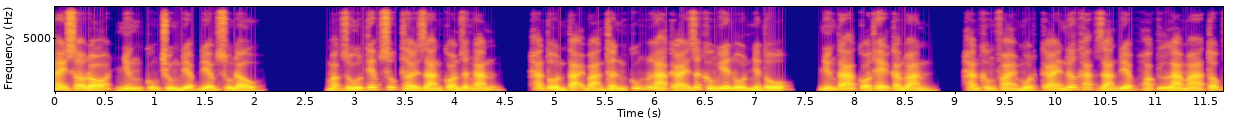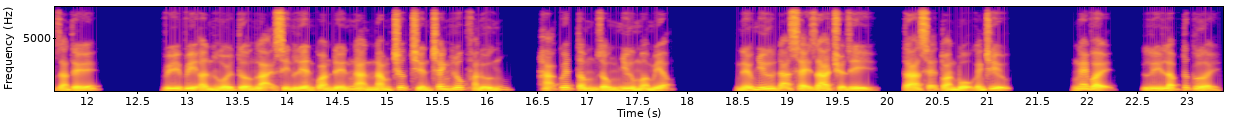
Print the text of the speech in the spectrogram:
ngay sau đó nhưng cũng trùng điệp điểm xuống đầu. Mặc dù tiếp xúc thời gian còn rất ngắn, hắn tồn tại bản thân cũng là cái rất không yên ổn nhân tố, nhưng ta có thể cam đoan, hắn không phải một cái nước khác gián điệp hoặc là ma tộc gian tế. Vì vị ẩn hồi tưởng lại xin liên quan đến ngàn năm trước chiến tranh lúc phản ứng, hạ quyết tâm giống như mở miệng. Nếu như đã xảy ra chuyện gì, ta sẽ toàn bộ gánh chịu. Nghe vậy, Lý lập tức cười.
